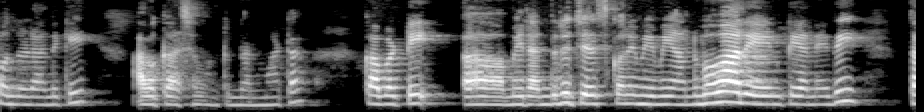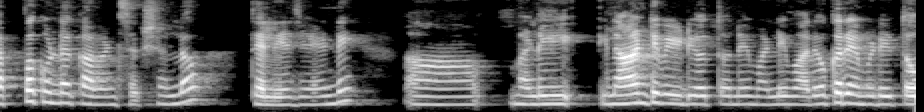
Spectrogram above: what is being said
పొందడానికి అవకాశం ఉంటుందన్నమాట. కాబట్టి మీరందరూ చేసుకొని మీ మీ అనుభవాలు ఏంటి అనేది తప్పకుండా కామెంట్ సెక్షన్లో తెలియజేయండి. మళ్ళీ ఇలాంటి వీడియోతోనే మళ్ళీ మరొక రెమెడీతో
